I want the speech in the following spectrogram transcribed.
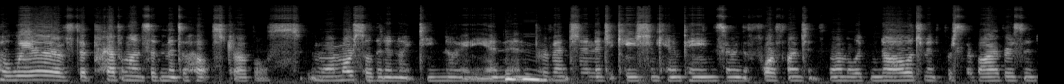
aware of the prevalence of mental health struggles more more so than in 1990 and, mm-hmm. and prevention and education campaigns are in the forefront and formal acknowledgement for survivors and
